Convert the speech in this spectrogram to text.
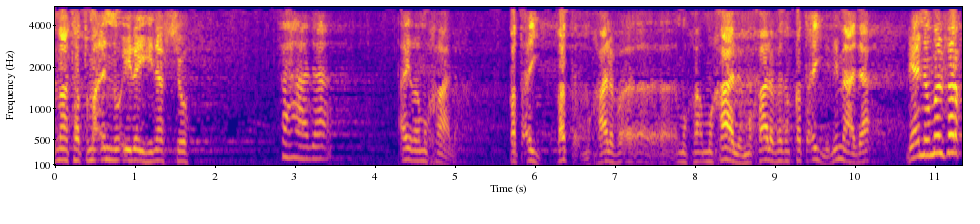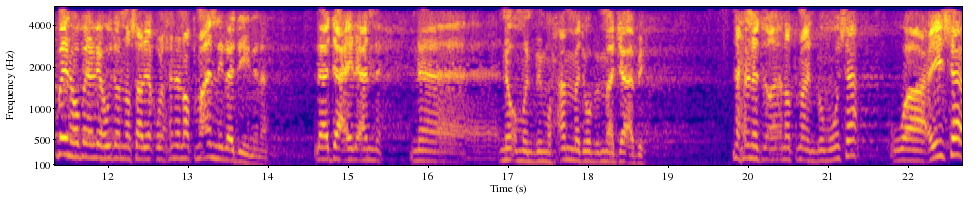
ما تطمئن إليه نفسه فهذا أيضا مخالف قطعي قطع مخالف مخالف مخالفة قطعية. لماذا؟ لأنه ما الفرق بينه وبين اليهود والنصارى؟ يقول إحنا نطمئن إلى ديننا. لا داعي لأن نؤمن بمحمد وبما جاء به. نحن نطمئن بموسى وعيسى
